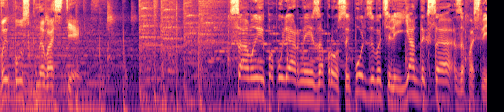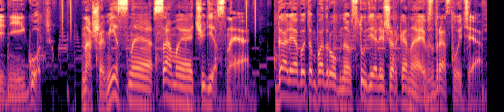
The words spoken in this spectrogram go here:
Выпуск новостей. Самые популярные запросы пользователей Яндекса за последний год. Наша местная самая чудесная. Далее об этом подробно в студии Алишер Канаев. Здравствуйте.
